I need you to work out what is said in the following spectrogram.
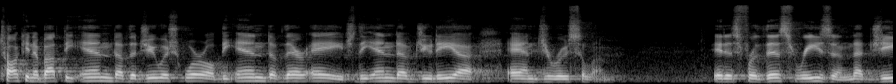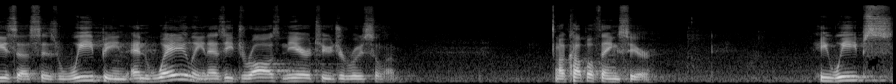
talking about the end of the Jewish world, the end of their age, the end of Judea and Jerusalem. It is for this reason that Jesus is weeping and wailing as he draws near to Jerusalem. A couple things here. He weeps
